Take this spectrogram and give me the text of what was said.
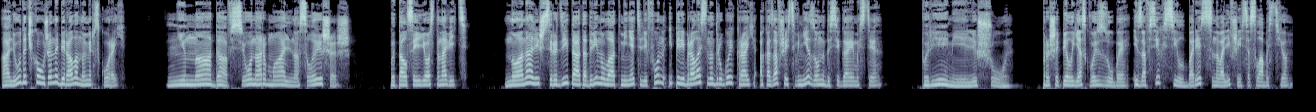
А Людочка уже набирала номер скорой. «Не надо, все нормально, слышишь?» Пытался ее остановить. Но она лишь сердито отодвинула от меня телефон и перебралась на другой край, оказавшись вне зоны досягаемости. «Премии лишу», — прошипел я сквозь зубы, изо всех сил борясь с навалившейся слабостью.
